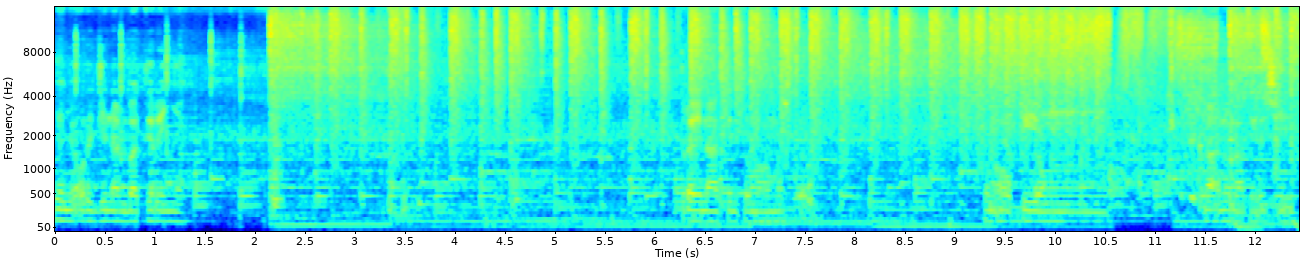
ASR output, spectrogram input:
yan yung original battery nya try natin to mga master. Kung okay yung na ano natin LCD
